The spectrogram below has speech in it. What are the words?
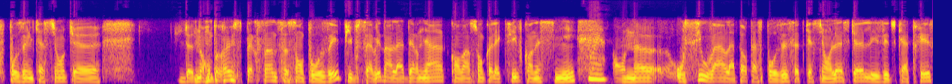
Vous posez une question que de nombreuses personnes se sont posées. Puis vous savez, dans la dernière convention collective qu'on a signée, on a aussi ouvert la porte à se poser cette question-là. Est-ce que les éducatrices,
